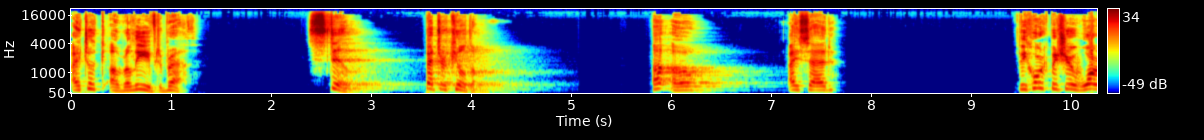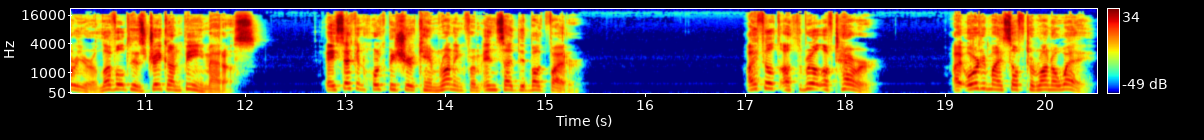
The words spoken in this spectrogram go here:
I took a relieved breath. Still, better kill them. Uh oh, I said. The Hork-Bajir warrior leveled his Dracon beam at us. A second Hork-Bajir came running from inside the bug fighter. I felt a thrill of terror. I ordered myself to run away.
